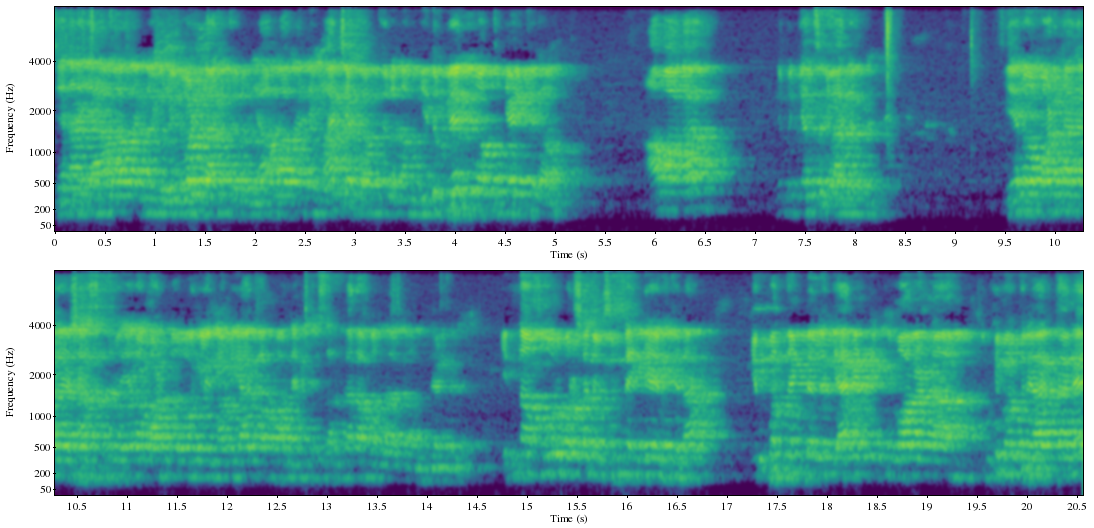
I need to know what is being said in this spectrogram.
ಜನ ಯಾವಾಗ ನೀವು ರಿವೋಲ್ಟ್ ಆಗ್ತಿರೋ, ಯಾವಾಗ ನೀವು ಆಚೆ ಬರ್ತಿರೋ, ನಮ್ಗೆ ಇದು ಬೇಕು ಅಂತ ಕೇಳ್ತಿರೋ, ಆವಾಗ ನಿಮ್ಮ ಕೆಲಸಗಳಾಗುತ್ತೆ. ಏನೋ ಮಾಡ್ತಾ ಇದ್ದಾರೆ ಶಾಸಕರು, ಏನೋ ಮಾಡ್ತಾ ಹೋಗ್ಲಿ, ನಾವು ಯಾಕಪ್ಪ ನೆಕ್ಸ್ಟ್ ಸರ್ಕಾರ ಬಂದಾಗ ಅಂತ ಹೇಳಿದ್ರೆ. ಇನ್ನ ಮೂರು ವರ್ಷ ನೀವು ಸುಮ್ಮನೆ ಹಿಂಗೆ ಇರ್ತೀರಾ? ಇಪ್ಪತ್ತೆಂಟಲ್ಲಿ ಗ್ಯಾರಂಟಿ ಕುಮಾರಣ್ಣ ಮುಖ್ಯಮಂತ್ರಿ ಆಗ್ತಾರೆ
